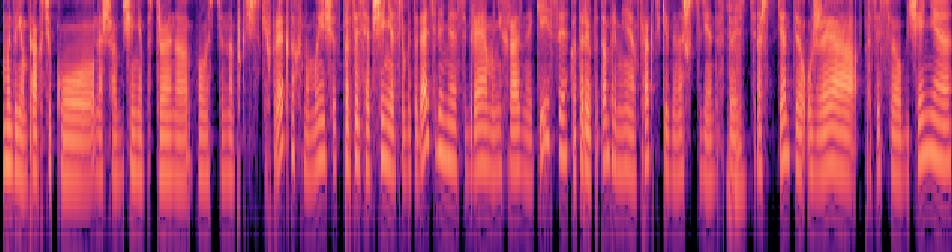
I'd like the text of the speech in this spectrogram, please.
Мы даем практику, наше обучение построено полностью на практических проектах, но мы еще в процессе общения с работодателями собираем у них разные кейсы, которые потом применяем в практике для наших студентов. Mm-hmm. То есть наши студенты уже в процессе своего обучения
